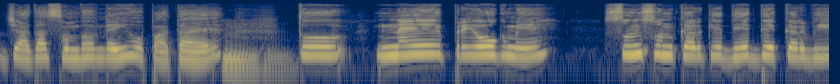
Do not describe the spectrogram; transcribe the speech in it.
ज़्यादा संभव नहीं हो पाता है। हम्म, हम्म, तो नए प्रयोग में सुन सुन करके देख देख कर भी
